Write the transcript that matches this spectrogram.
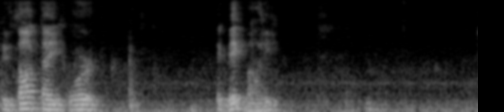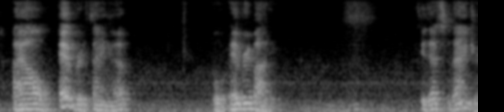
who thought they were a big body foul everything up for everybody. See, that's the danger.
